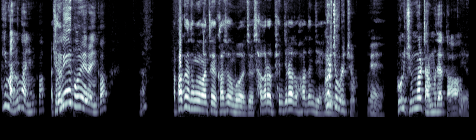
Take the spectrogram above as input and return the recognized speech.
그게 맞는 거 아닙니까? 아, 저- 정리해 보여라니까. 아, 박근혜 대통령한테 가서 뭐저 사과라도 편지라도 하든지. 해야지. 그렇죠, 그렇죠. 예. 그거는 정말 잘못했다. 예.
